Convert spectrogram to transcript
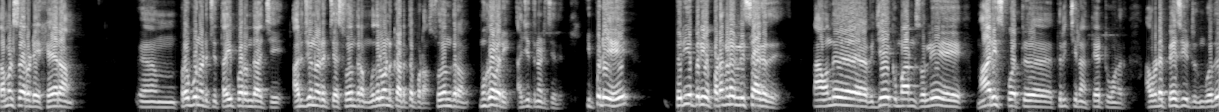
கமல் சாருடைய ஹேராம். பிரபு நடிச்ச தை பிறந்தாச்சு அர்ஜுன் நடிச்ச சுதந்திரம் முதல்வனுக்கு அடுத்த படம் சுதந்திரம் முகவரி அஜித் நடிச்சது. இப்படி பெரிய பெரிய படங்களே ரிலீஸ் ஆகுது. நான் வந்து விஜயகுமார்னு சொல்லி மாரி ஸ்போர்ட் திருச்சி நான் தேட்டர் ஓனர் அவரோட பேசிகிட்டு இருக்கும்போது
